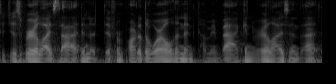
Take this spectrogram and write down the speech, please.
to just realize that in a different part of the world, and then coming back and realizing that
